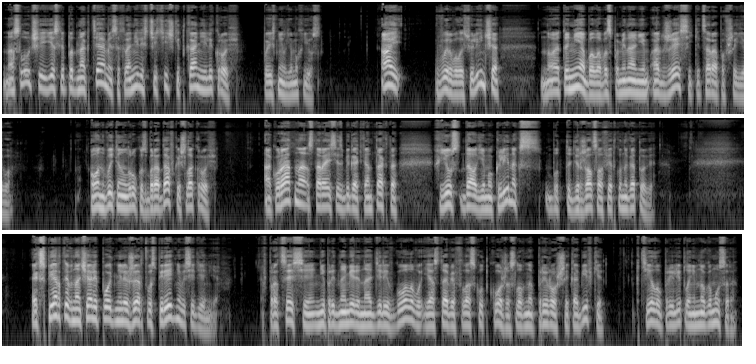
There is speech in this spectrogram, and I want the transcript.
«На случай, если под ногтями сохранились частички ткани или кровь», — пояснил ему Хьюз. «Ай!» — вырвалось у Линча, но это не было воспоминанием о Джессике, царапавшей его. Он вытянул руку с бородавкой, шла кровь. Аккуратно, стараясь избегать контакта, Хьюз дал ему клинокс, будто держал салфетку наготове. Эксперты вначале подняли жертву с переднего сиденья. В процессе, непреднамеренно отделив голову и оставив лоскут кожи, словно приросшей к обивке, к телу прилипло немного мусора.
